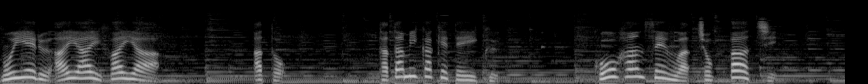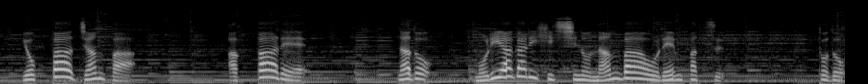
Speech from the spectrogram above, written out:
燃えるアイアイファイヤー。あと、畳みかけていく。後半戦はチョッパーチ、ヨッパージャンパー、アッパーレー、など、盛り上がり必至のナンバーを連発。とど、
